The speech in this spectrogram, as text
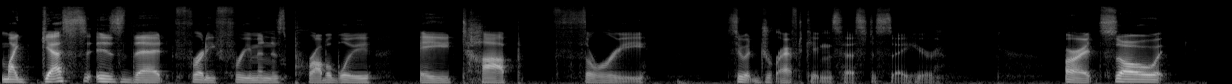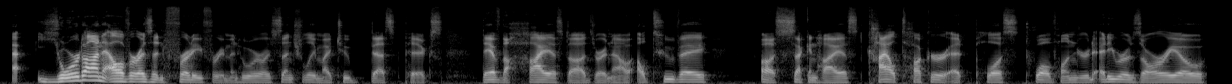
my guess is that Freddie Freeman is probably a top three. Let's see what DraftKings has to say here. All right, so Yordan Alvarez and Freddie Freeman, who are essentially my two best picks, they have the highest odds right now. Altuve uh, second highest. Kyle Tucker at plus 1200. Eddie Rosario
